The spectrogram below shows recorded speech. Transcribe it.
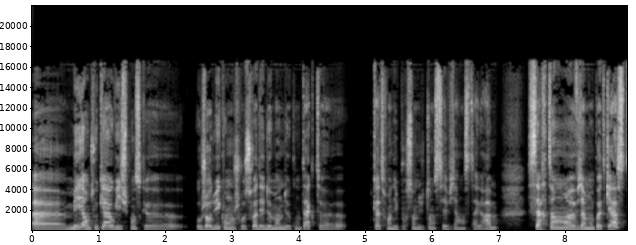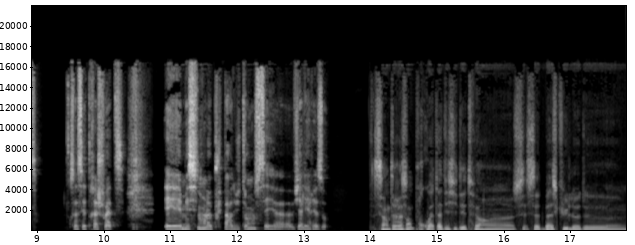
mais en tout cas, oui, je pense que aujourd'hui, quand je reçois des demandes de contact, 90% du temps, c'est via Instagram. Certains euh, via mon podcast. ça, c'est très chouette. Et, mais sinon, la plupart du temps, c'est euh, via les réseaux. C'est intéressant. Pourquoi tu as décidé de faire cette bascule de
